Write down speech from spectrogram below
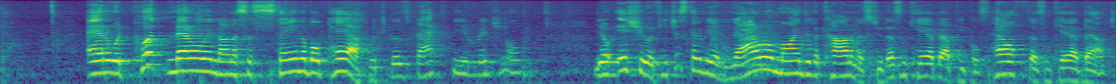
care and would put Maryland on a sustainable path, which goes back to the original you know, issue. If you're just going to be a narrow-minded economist who doesn't care about people's health, doesn't care about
